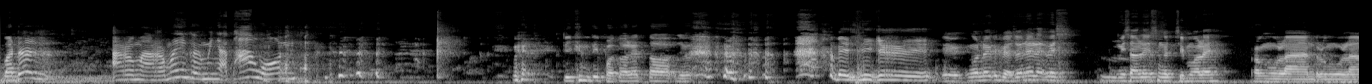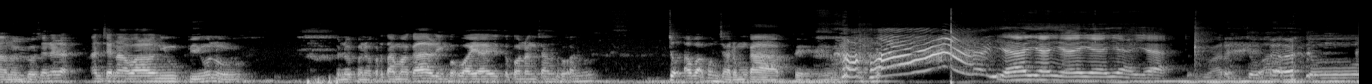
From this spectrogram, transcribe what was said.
Padahal aroma aromanya kayak minyak tawon. Diganti botolnya tok, Cuk. Sampai stiker. Eh, ngono itu biasanya lek wis misalnya wis ngejim oleh rong wulan, rong wulan, ngono. biasanya lek ancen awal newbie ngono. Bener-bener pertama kali kok wayahe teko nang cangkrukan. Cuk, awak kon jarum kabeh. ya ya ya ya ya ya. Cuk, warung cuk, cuk.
